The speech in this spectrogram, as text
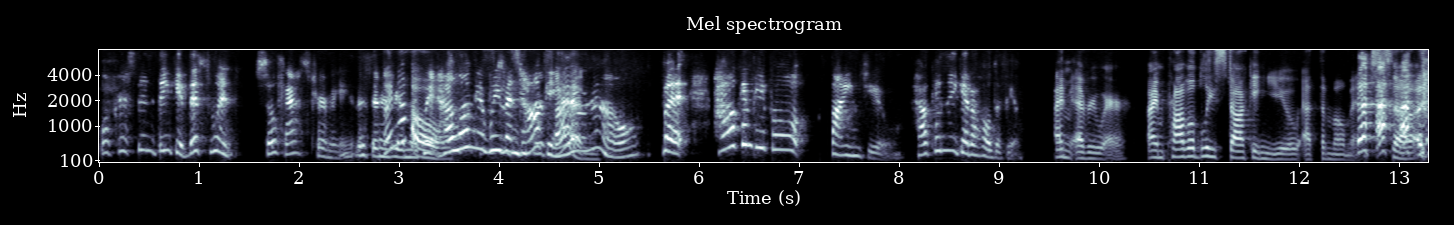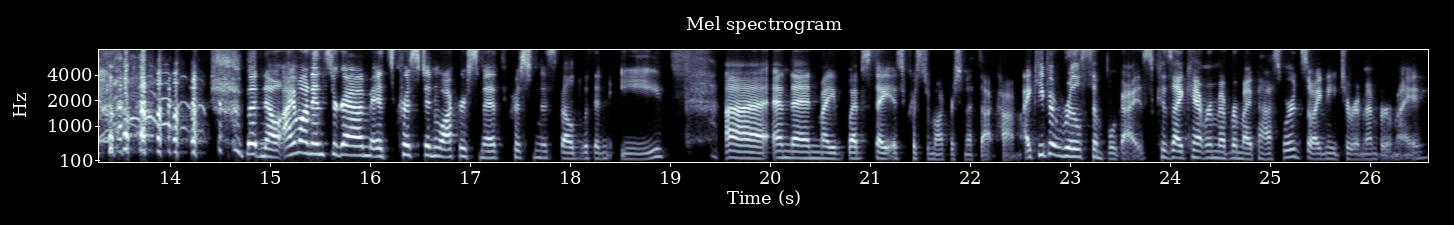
well, Kristen, thank you. This went so fast for me. This interview. Like, Wait, how long have we been talking? Fun. I don't know. But how can people find you? How can they get a hold of you? I'm everywhere. I'm probably stalking you at the moment. So but no, I'm on Instagram. It's Kristen Walker Smith. Kristen is spelled with an E. Uh, and then my website is KristenWalkerSmith.com. I keep it real simple, guys, because I can't remember my password. So I need to remember my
